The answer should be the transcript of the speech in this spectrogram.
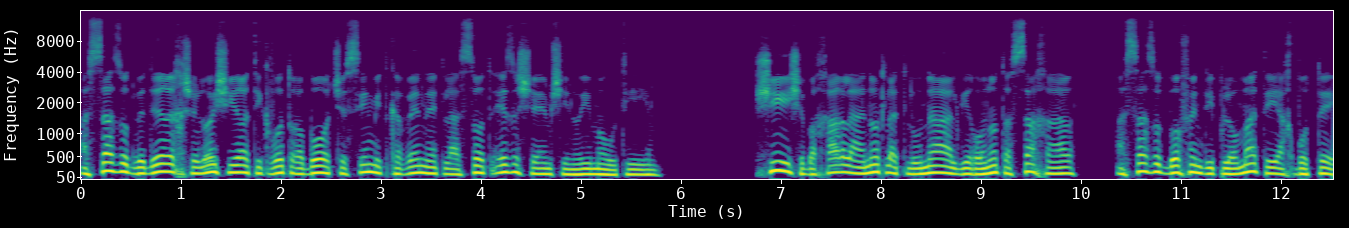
עשה זאת בדרך שלא השאירה תקוות רבות שסין מתכוונת לעשות איזה שהם שינויים מהותיים. שי, שבחר לענות לתלונה על גירעונות הסחר, עשה זאת באופן דיפלומטי אך בוטה,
